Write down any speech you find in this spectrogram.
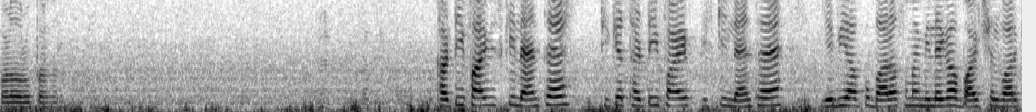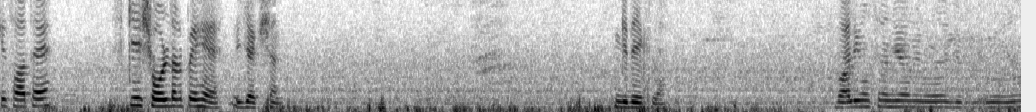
थोड़ा और ऊपर करो। थर्टी फाइव इसकी लेंथ है, ठीक है? थर्टी फाइव इसकी लेंथ है। ये भी आपको बारह सौ में मिलेगा वाइट शलवार के साथ है। इसके शोल्डर पे है रिजेक्शन। ये देख लें। वाली हौसला जो अस्सलाम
